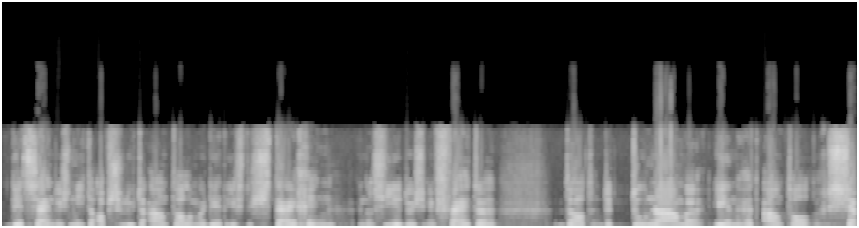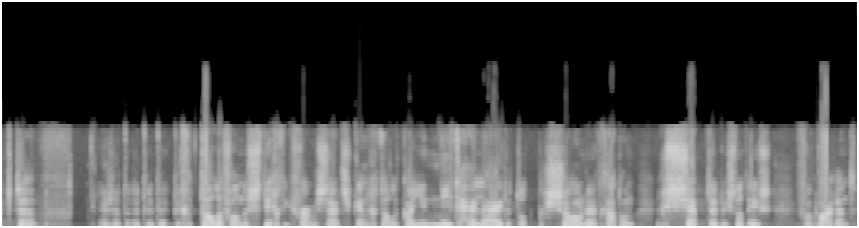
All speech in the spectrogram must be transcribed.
dit zijn dus niet de absolute aantallen, maar dit is de stijging. En dan zie je dus in feite dat de toename in het aantal recepten. Het, het, de, de getallen van de Stichting Farmaceutische Kengetallen kan je niet herleiden tot personen. Het gaat om recepten, dus dat is verwarrend.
